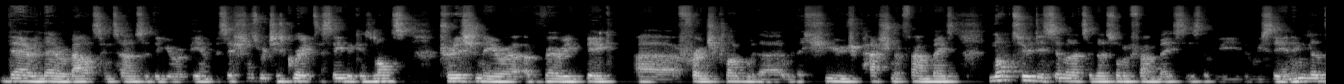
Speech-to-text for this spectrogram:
there and thereabouts in terms of the European positions, which is great to see because Lens traditionally are a, a very big uh, French club with a with a huge passionate fan base, not too dissimilar to the sort of fan bases that we that we see in England.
